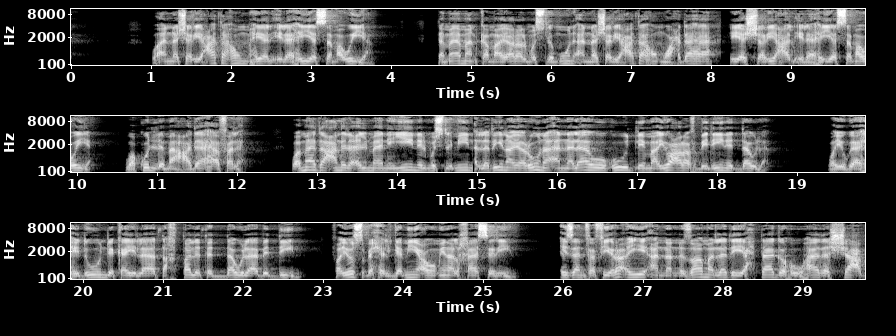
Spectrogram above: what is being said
وأن شريعتهم هي الإلهية السماوية؟ تماما كما يرى المسلمون أن شريعتهم وحدها هي الشريعة الإلهية السماوية وكل ما عداها فلا وماذا عن العلمانيين المسلمين الذين يرون أن لا وجود لما يعرف بدين الدولة ويجاهدون لكي لا تختلط الدولة بالدين فيصبح الجميع من الخاسرين. إذا ففي رأيي أن النظام الذي يحتاجه هذا الشعب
